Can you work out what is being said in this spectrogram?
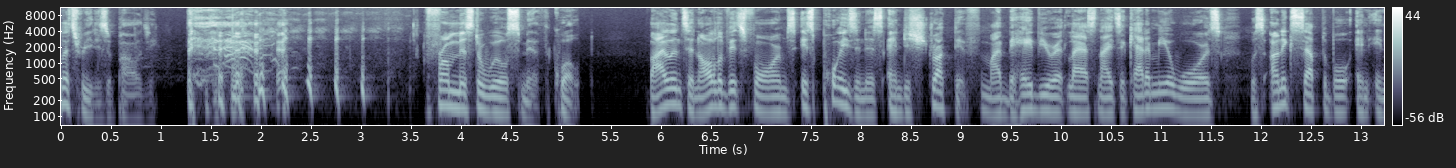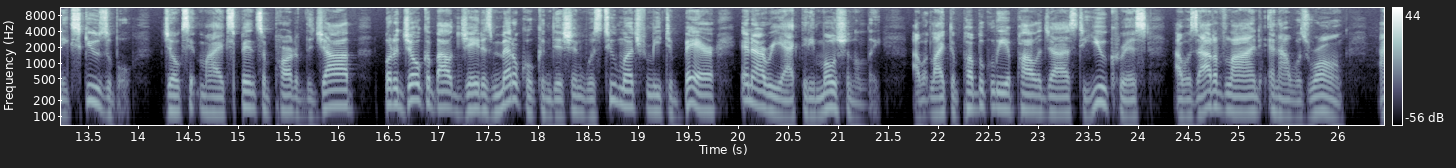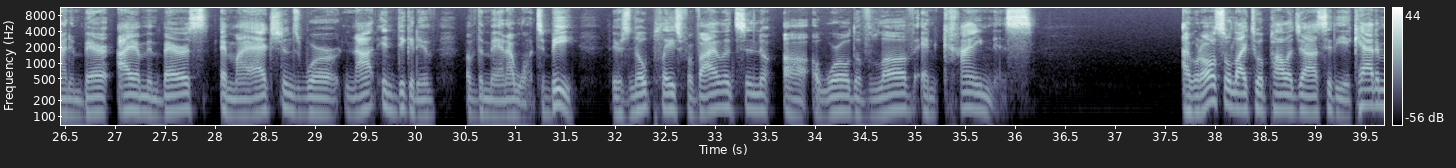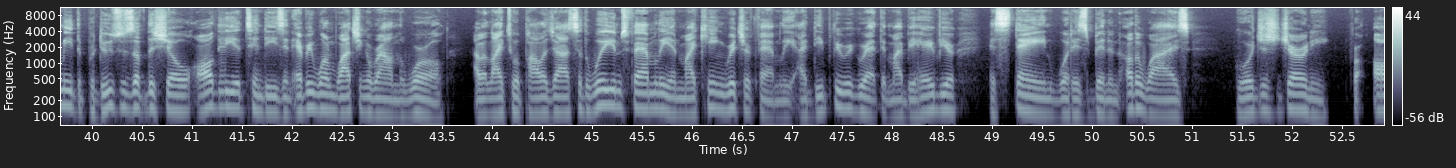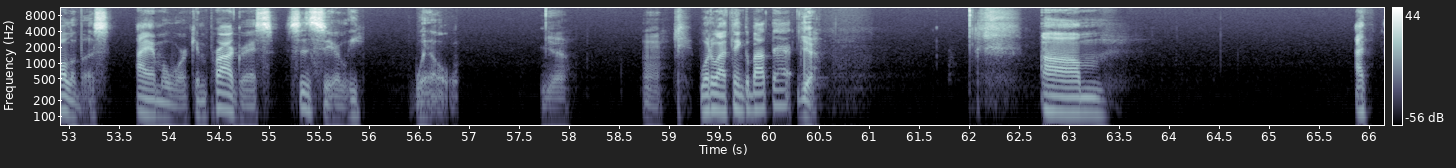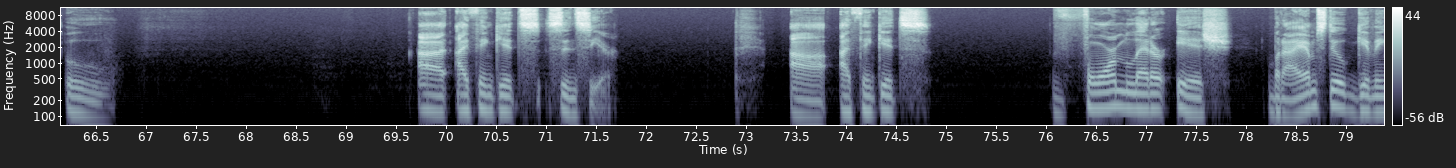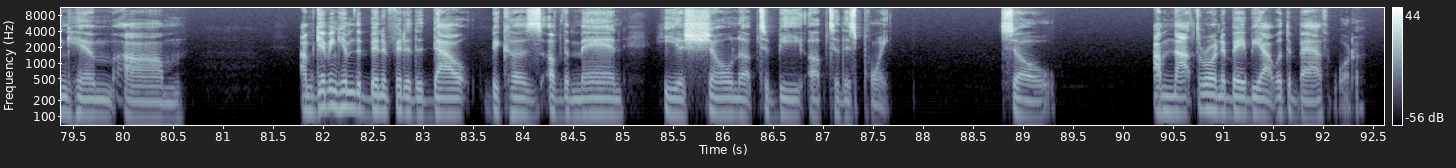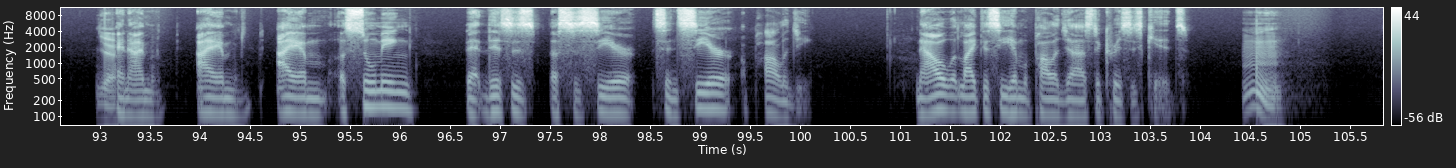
let's read his apology. From Mr. Will Smith, quote, Violence in all of its forms is poisonous and destructive. My behavior at last night's Academy Awards was unacceptable and inexcusable. Jokes at my expense are part of the job, but a joke about Jada's medical condition was too much for me to bear, and I reacted emotionally. I would like to publicly apologize to you, Chris. I was out of line and I was wrong. I am embarrassed, and my actions were not indicative of the man I want to be. There's no place for violence in uh, a world of love and kindness. I would also like to apologize to the Academy, the producers of the show, all the attendees, and everyone watching around the world. I would like to apologize to the Williams family and my King Richard family. I deeply regret that my behavior has stained what has been an otherwise gorgeous journey for all of us. I am a work in progress. Sincerely, Will. Yeah. What do I think about that? Yeah. Um, I ooh, I I think it's sincere. Uh, I think it's form letter ish, but I am still giving him. Um, I'm giving him the benefit of the doubt because of the man he has shown up to be up to this point. So I'm not throwing the baby out with the bathwater Yeah. and I'm I am I am assuming that this is a sincere sincere apology. Now I would like to see him apologize to Chris's kids. Mm.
